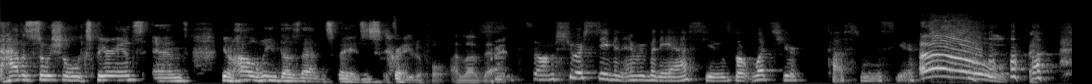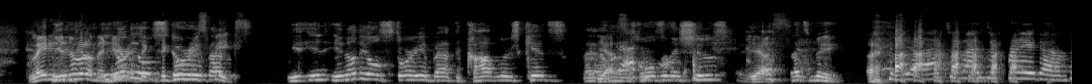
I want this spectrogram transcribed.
have a social experience. And you know halloween does that in spades. It's, it's great. beautiful. I love that. So i'm sure steven everybody asks you but what's your costume this year? Oh! Ladies you and gentlemen here the, the, the guru about, speaks. You, you, know the old story about the cobbler's kids that yes. have holes in their shoes? Yes. That's me yeah, that's what I was afraid of.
